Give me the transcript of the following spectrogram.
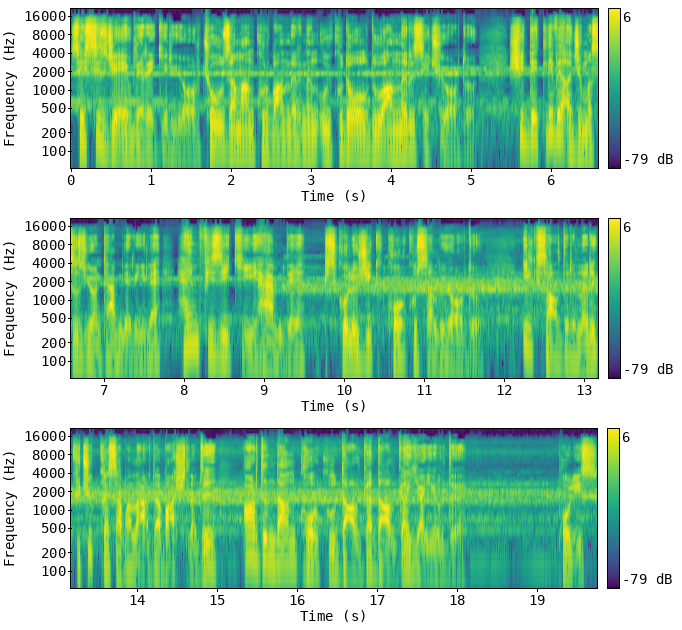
Sessizce evlere giriyor, çoğu zaman kurbanlarının uykuda olduğu anları seçiyordu. Şiddetli ve acımasız yöntemleriyle hem fiziki hem de psikolojik korku salıyordu. İlk saldırıları küçük kasabalarda başladı, ardından korku dalga dalga yayıldı. Polis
